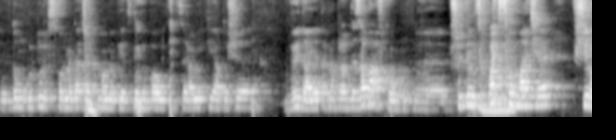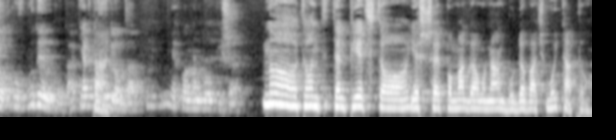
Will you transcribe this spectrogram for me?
w Domu Kultury w Sfornegaciach mamy piec do wypału ceramiki, a to się wydaje tak naprawdę zabawką e, przy tym, co Państwo macie w środku w budynku, tak? Jak to Tak. wygląda? Niech Pan nam go opisze. No, to ten piec to jeszcze pomagał nam budować mój tato.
